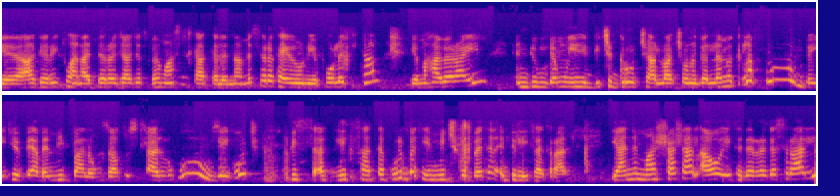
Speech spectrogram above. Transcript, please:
የአገሪቷን አደረጃጀት በማስተካከል እና መሰረታዊ የሆኑ የፖለቲካም የማህበራዊም እንዲሁም ደግሞ የህግ ችግሮች ያሏቸው ነገር ለመቅረፍ ሁሉም በኢትዮጵያ በሚባለው ግዛት ውስጥ ያሉ ሁሉም ዜጎች ሊሳተፉበት የሚችሉበትን እድል ይፈጥራል። ያንን ማሻሻል አዎ የተደረገ ስራ አለ።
